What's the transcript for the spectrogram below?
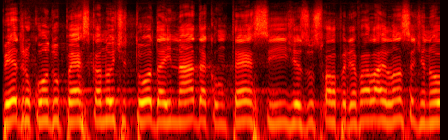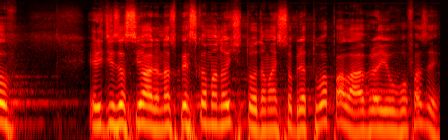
Pedro, quando pesca a noite toda e nada acontece, e Jesus fala para ele: vai lá e lança de novo. Ele diz assim: Olha, nós pescamos a noite toda, mas sobre a tua palavra eu vou fazer.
